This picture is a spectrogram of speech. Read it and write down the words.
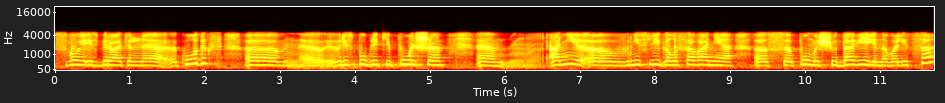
в свой избирательный кодекс Республики Польша. Они внесли голосование с помощью доверенного лица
